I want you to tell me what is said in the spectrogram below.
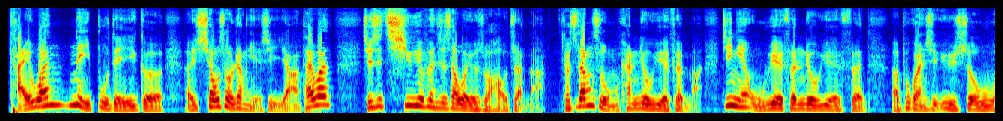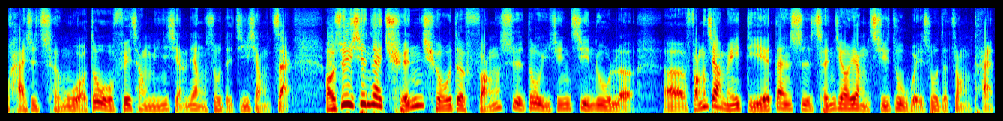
台湾内部的一个呃销售量也是一样，台湾其实七月份是稍微有所好转的。可是当时我们看六月份嘛，今年五月份、六月份，呃，不管是预售屋还是成屋啊，都有非常明显量缩的迹象在。好，所以现在全球的房市都已经进入了呃房价没跌，但是成交量极度萎缩的状态。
